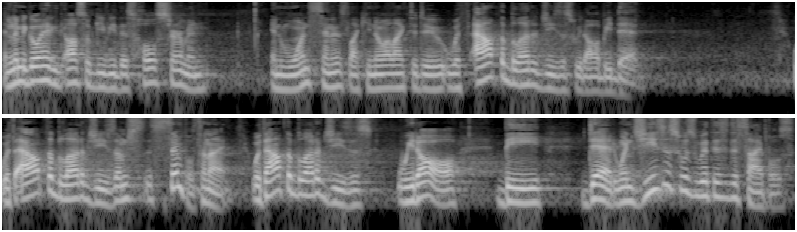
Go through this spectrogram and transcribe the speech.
And let me go ahead and also give you this whole sermon in one sentence, like you know I like to do. Without the blood of Jesus, we'd all be dead. Without the blood of Jesus, I'm just, simple tonight. Without the blood of Jesus, we'd all be dead. When Jesus was with his disciples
